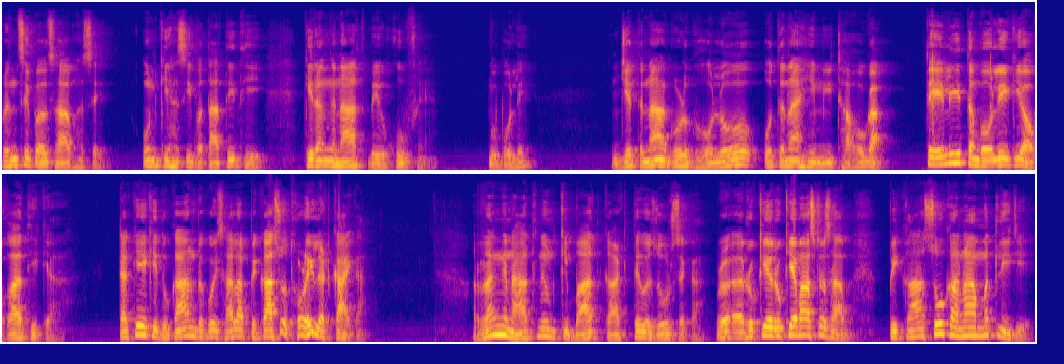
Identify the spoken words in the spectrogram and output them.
प्रिंसिपल साहब हंसे। उनकी हँसी बताती थी कि रंगनाथ बेवकूफ़ हैं। वो बोले, जितना गुड़ घोलो, उतना ही मीठा होगा। तेली तंबोली की औकात ही क्या? टके की दुकान पे कोई साला पिकासो थोड़ा लटकाएगा। रंगनाथ ने उनकी बात काटते हुए ज़ोर से कहा रुकिए रुकिए, मास्टर साहब, पिकासो का नाम मत लीजिए।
